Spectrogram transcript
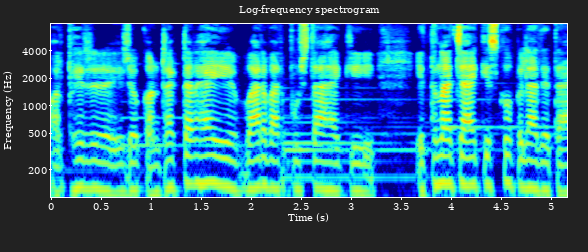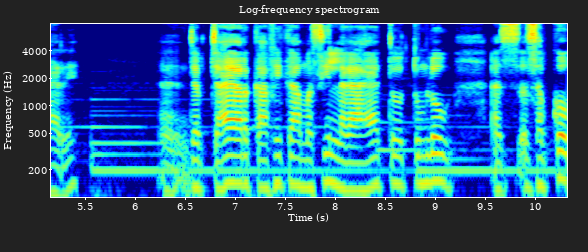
और फिर ये जो कॉन्ट्रैक्टर है, ये बार बार पूछता है कि इतना चाय किसको पिला देता है रे? जब चाय और काफ़ी का मशीन लगा है तो तुम लोग सबको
